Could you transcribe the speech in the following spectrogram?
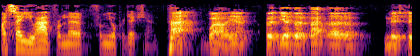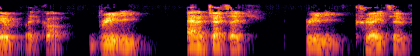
I'd say you have from the from your prediction. well, yeah, but yeah, the, that uh, midfield they've got really energetic, really creative,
